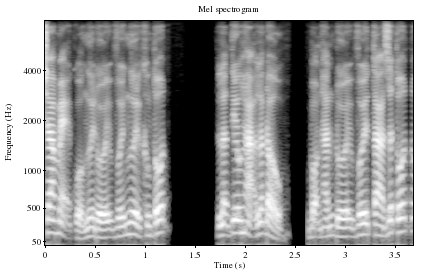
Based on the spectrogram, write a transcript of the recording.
cha mẹ của ngươi đối với ngươi không tốt. Lận tiêu hạ lắc đầu, bọn hắn đối với ta rất tốt.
